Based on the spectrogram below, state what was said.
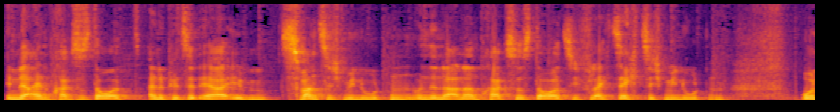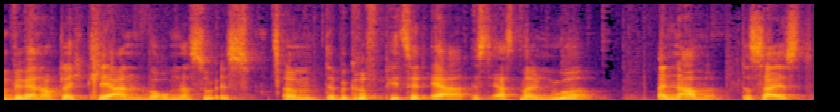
in der einen Praxis dauert eine PZR eben 20 Minuten und in der anderen Praxis dauert sie vielleicht 60 Minuten. Und wir werden auch gleich klären, warum das so ist. Ähm, der Begriff PZR ist erstmal nur ein Name. Das heißt,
